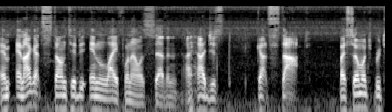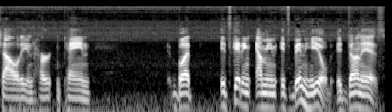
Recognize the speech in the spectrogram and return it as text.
And, and I got stunted in life when I was seven. I, I just got stopped by so much brutality and hurt and pain. But it's getting, I mean, it's been healed. It done is.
